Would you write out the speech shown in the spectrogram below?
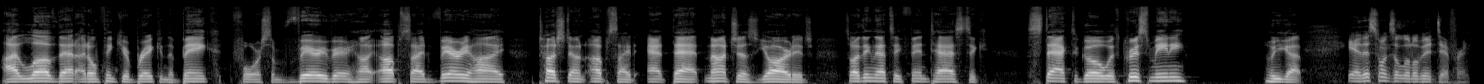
I love that. I don't think you're breaking the bank for some very, very high upside, very high touchdown upside at that, not just yardage. So I think that's a fantastic stack to go with. Chris Meaney, who you got? Yeah, this one's a little bit different.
